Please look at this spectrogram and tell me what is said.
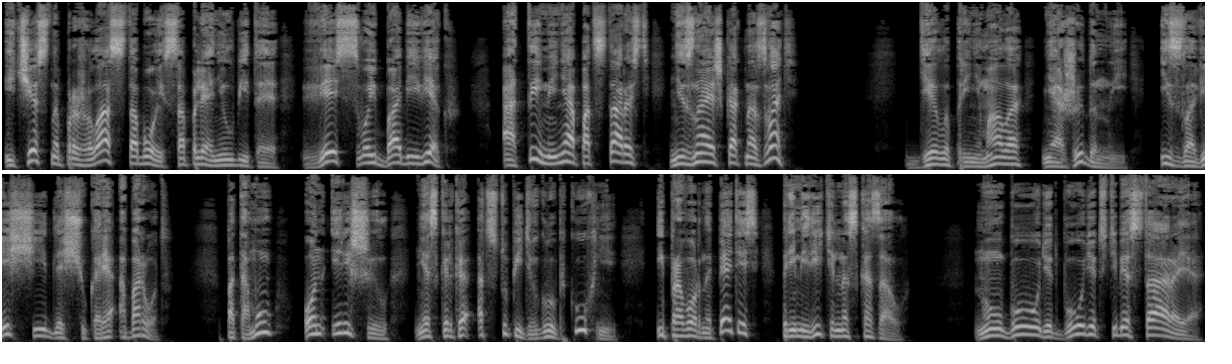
и честно прожила с тобой, сопля неубитая, весь свой бабий век. А ты меня под старость не знаешь, как назвать?» Дело принимало неожиданный и зловещий для щукаря оборот. Потому он и решил несколько отступить вглубь кухни и, проворно пятясь, примирительно сказал. «Ну, будет, будет тебе старая.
